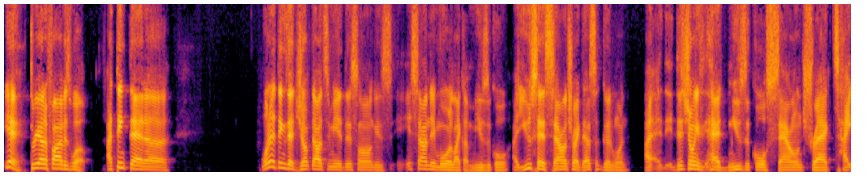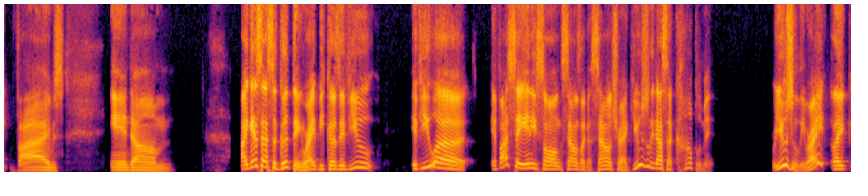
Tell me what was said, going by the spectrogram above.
yeah three out of five as well. I think that uh one of the things that jumped out to me at this song is it sounded more like a musical. You said soundtrack, that's a good one. I I- this joint had musical soundtrack type vibes, and um, I guess that's a good thing, right? Because if you if you uh if I say any song sounds like a soundtrack, usually that's a compliment. Or usually, right? Like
